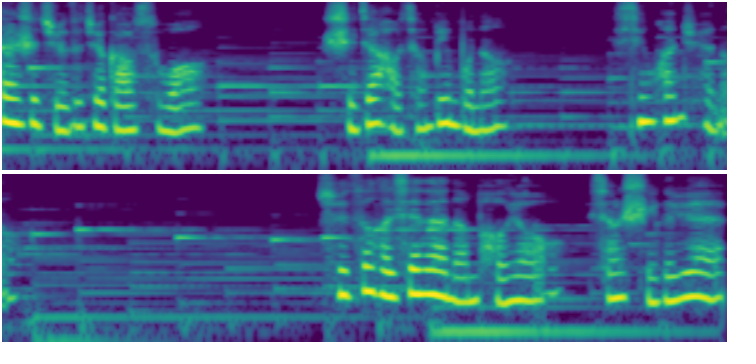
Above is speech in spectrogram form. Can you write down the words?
但是橘子却告诉我，时间好像并不能，新欢却能。橘子和现在的男朋友相识一个月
